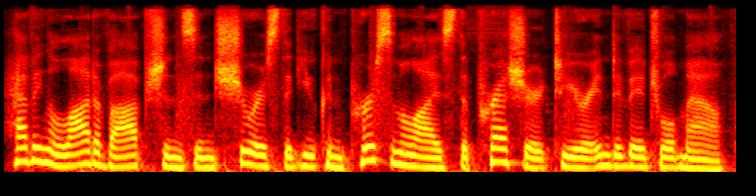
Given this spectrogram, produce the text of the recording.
having a lot of options ensures that you can personalize the pressure to your individual mouth.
